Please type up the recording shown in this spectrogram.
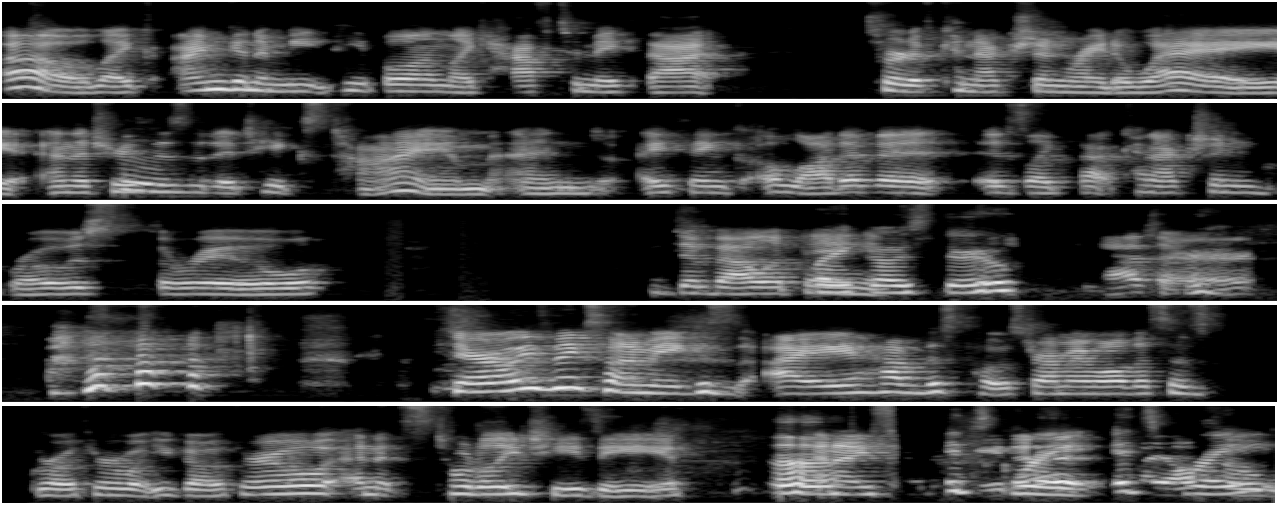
oh, like I'm going to meet people and like have to make that sort of connection right away. And the truth Hmm. is that it takes time. And I think a lot of it is like that connection grows through developing What it goes through. together. Sarah always makes fun of me because I have this poster on my wall that says grow through what you go through and it's totally cheesy and I It's great. it, It's great.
